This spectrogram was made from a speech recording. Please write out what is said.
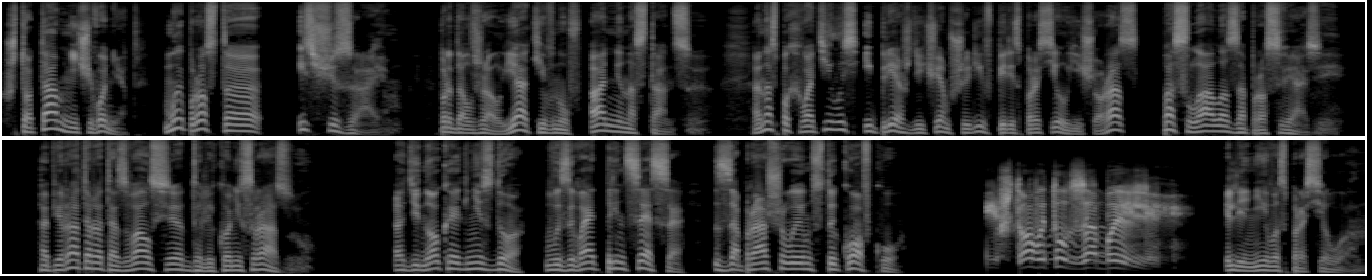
что там ничего нет. Мы просто исчезаем. Продолжал я, кивнув Анне на станцию. Она спохватилась и, прежде чем шериф переспросил еще раз, послала запрос связи. Оператор отозвался далеко не сразу. «Одинокое гнездо. Вызывает принцесса. Запрашиваем стыковку». «И что вы тут забыли?» — лениво спросил он.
